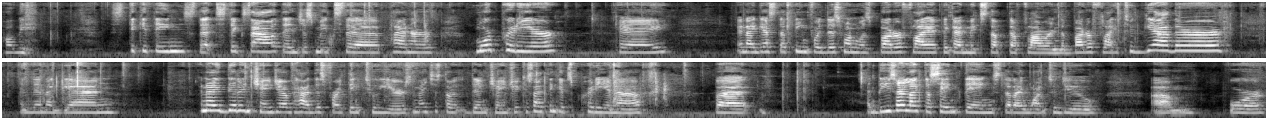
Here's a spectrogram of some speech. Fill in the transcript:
call the sticky things that sticks out and just makes the planner more prettier. Okay. And I guess the theme for this one was butterfly. I think I mixed up the flower and the butterfly together. And then again, and I didn't change it. I've had this for I think two years and I just didn't change it because I think it's pretty enough. But these are like the same things that I want to do um, for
